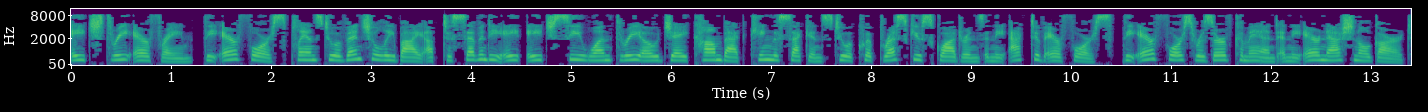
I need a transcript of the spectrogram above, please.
H3 airframe, the Air Force plans to eventually buy up to 78 HC-130J Combat King IIs to equip rescue squadrons in the active Air Force, the Air Force Reserve Command and the Air National Guard.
